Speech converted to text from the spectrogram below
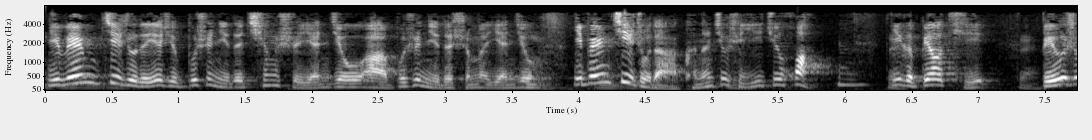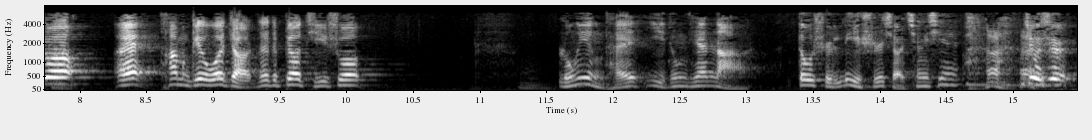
你被人记住的也许不是你的清史研究啊，不是你的什么研究，你被人记住的可能就是一句话，一个标题。对。比如说，哎，他们给我找他的标题说，龙应台、易中天呐，都是历史小清新，就是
